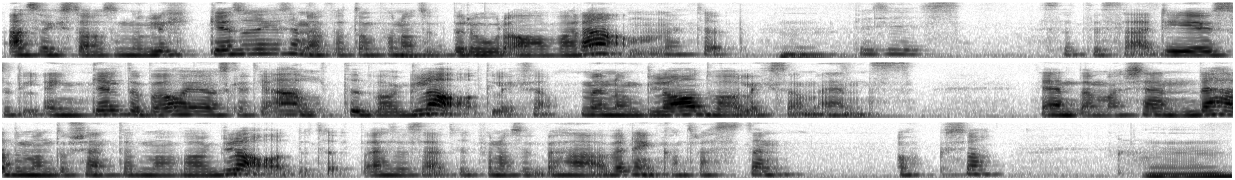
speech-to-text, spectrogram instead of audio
alltså extasen och lyckan som vi kan känna för att de på något sätt beror av varann. Typ. Mm. Precis. Så det, är så här, det är ju så enkelt att bara, "Ah, jag önskar att jag alltid var glad. Liksom. Men om glad var liksom ens det enda man kände, hade man då känt att man var glad? Typ. Alltså så här, att vi på något sätt behöver den kontrasten också. Mm.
